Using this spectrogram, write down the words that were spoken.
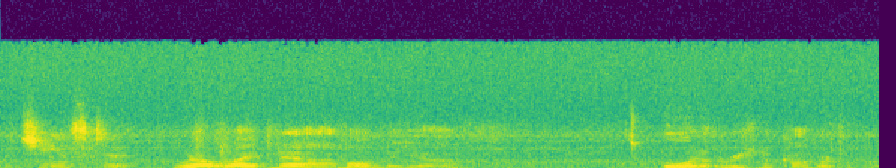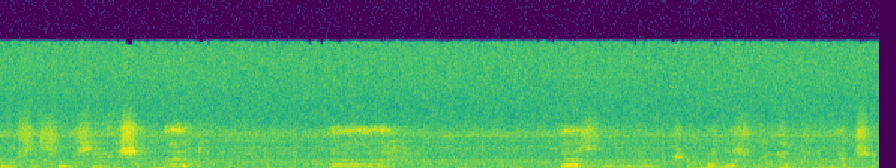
the chance to, Well, right now, I'm on the uh, board of the Regional Commerce and Growth Association. That, that's a tremendously influential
